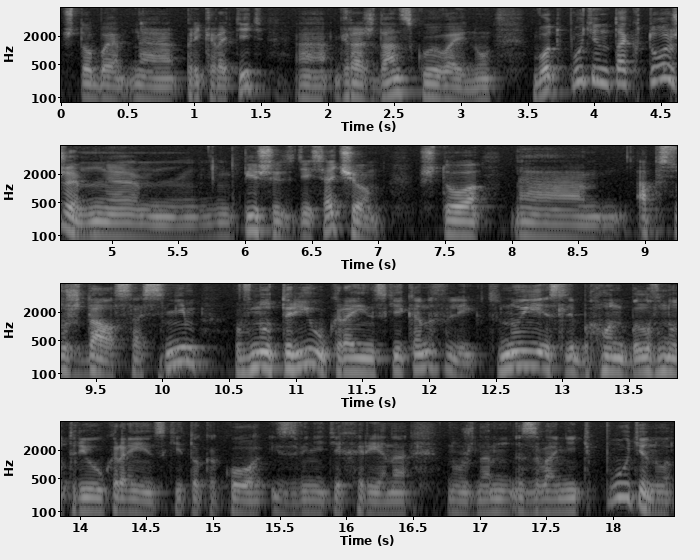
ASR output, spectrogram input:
чтобы прекратить э, гражданскую войну. Вот Путин так тоже пишет здесь о чем? Что э, обсуждался с ним внутриукраинский конфликт. Но если бы он был внутриукраинский, то какого, извините, хрена нужно звонить Путину,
